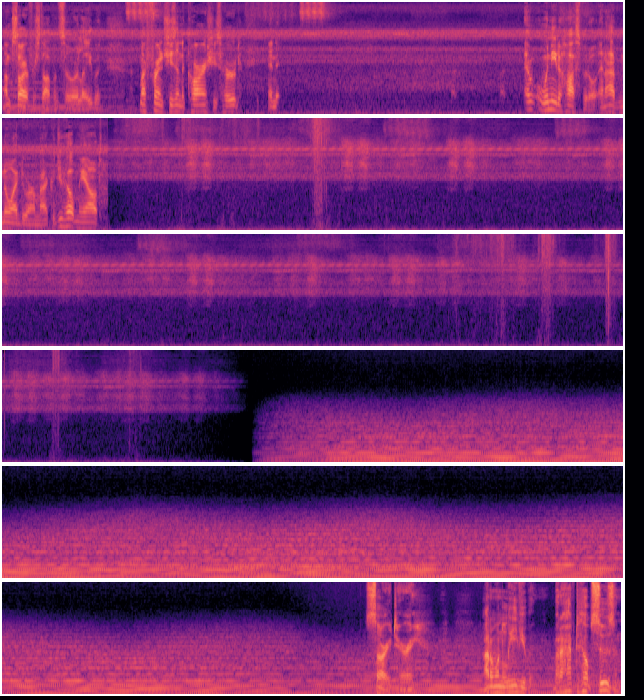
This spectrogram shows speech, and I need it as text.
I'm sorry for stopping so early, but my friend, she's in the car and she's hurt, and and we need a hospital, and I have no idea where I'm at. Could you help me out? Sorry, Terry. I don't want to leave you, but, but I have to help Susan.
